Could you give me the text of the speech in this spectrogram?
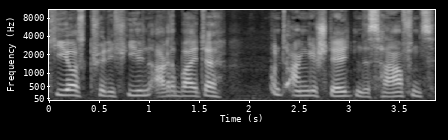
Kiosk für die vielen Arbeiter und Angestellten des Hafens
